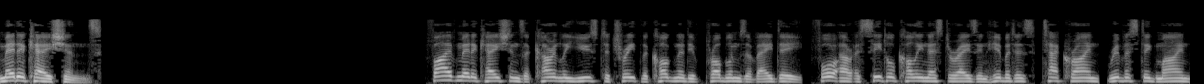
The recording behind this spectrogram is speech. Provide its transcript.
Medications Five medications are currently used to treat the cognitive problems of AD, four are acetylcholinesterase inhibitors tacrine, rivastigmine,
